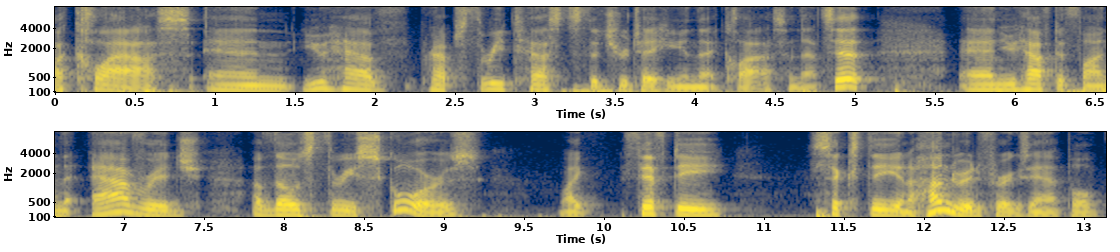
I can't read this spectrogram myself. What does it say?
a class and you have perhaps three tests that you're taking in that class and that's it. And you have to find the average of those three scores like 50 60 and 100 for example.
